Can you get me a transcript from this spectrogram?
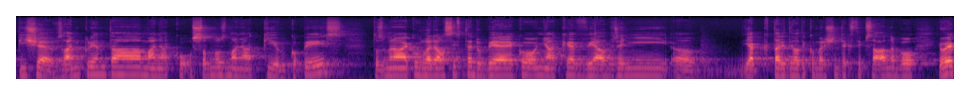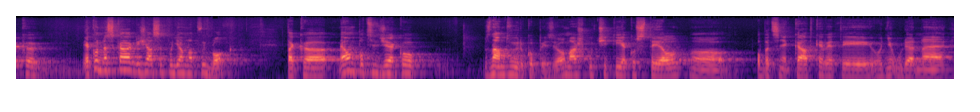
píše v zájmu klienta, má nějakou osobnost, má nějaký rukopis, to znamená, jako hledal si v té době jako nějaké vyjádření, uh, jak tady tyhle ty komerční texty psát, nebo jo, jak, jako dneska, když já se podívám na tvůj blog, tak uh, já mám pocit, že jako znám tvůj rukopis, jo? máš určitý jako styl, uh, obecně krátké věty, hodně úderné,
